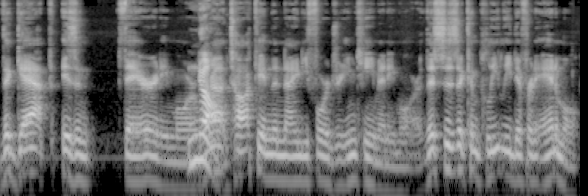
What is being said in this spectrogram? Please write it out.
the gap isn't there anymore. No. We're not talking the 94 dream team anymore. This is a completely different animal.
